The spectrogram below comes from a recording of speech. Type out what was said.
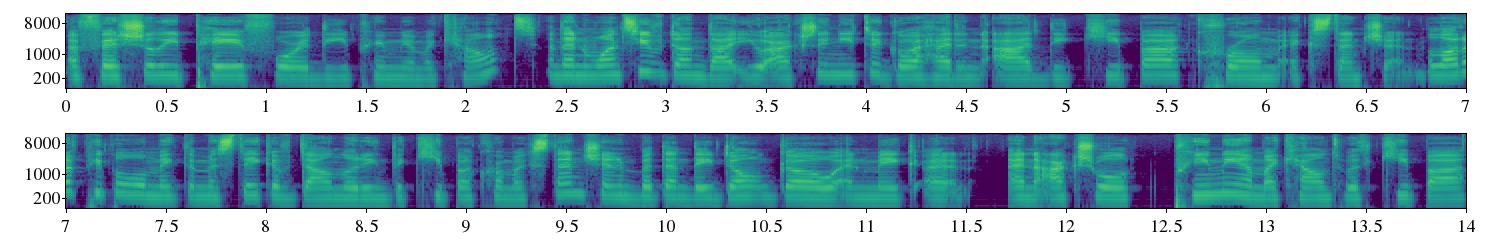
officially pay for the premium account. And then once you've done that, you actually need to go ahead and add the Keepa Chrome extension. A lot of people will make the mistake of downloading the Keepa Chrome extension, but then they don't go and make an, an actual premium account with Keepa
